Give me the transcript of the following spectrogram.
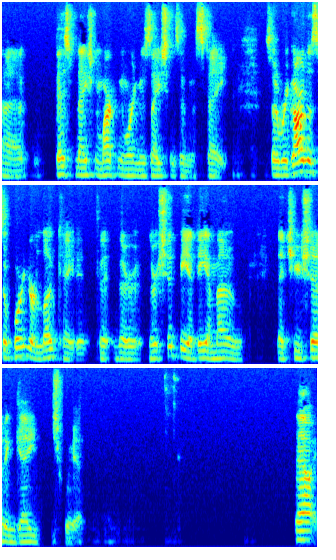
uh, destination marketing organizations in the state. So, regardless of where you're located, there, there should be a DMO that you should engage with. Now,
